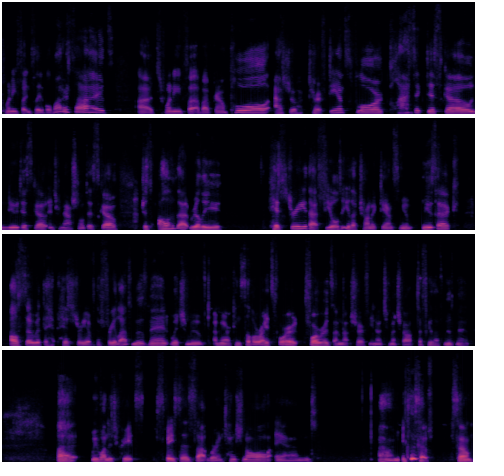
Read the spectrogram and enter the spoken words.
20 foot inflatable water slides, uh, 20 foot above ground pool, AstroTurf dance floor, classic disco, new disco, international disco, just all of that really history that fueled electronic dance mu- music also with the history of the free love movement, which moved American civil rights forward, forwards. I'm not sure if you know too much about the free love movement, but we wanted to create spaces that were intentional and um, inclusive. So,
